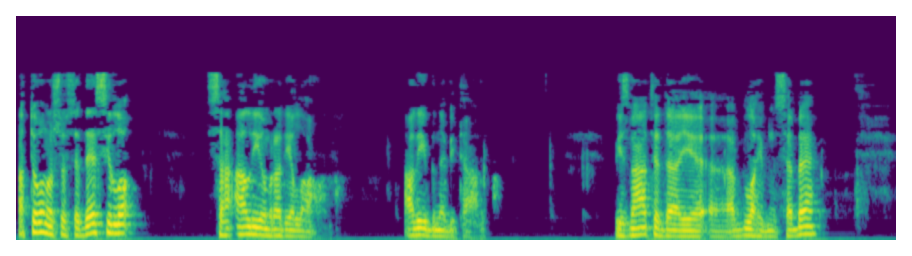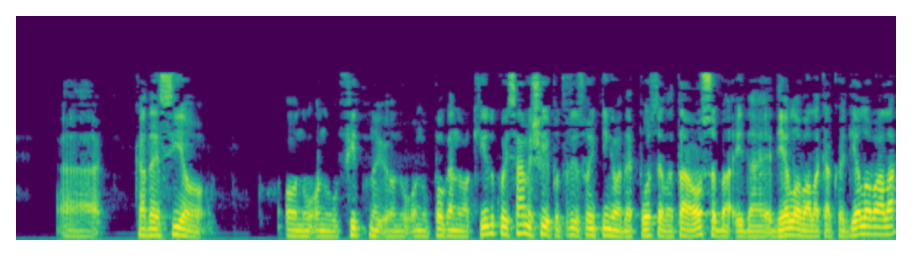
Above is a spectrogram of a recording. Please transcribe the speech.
A to je ono što se desilo sa Alijom radijallahu anhu. Ali ibn Abi. Vi znate da je uh, Abdullah ibn Sebe uh, kada je sijao onu, onu fitnu i onu, onu poganu akidu koji same šije potvrdio svojim knjigama da je postojala ta osoba i da je djelovala kako je djelovala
